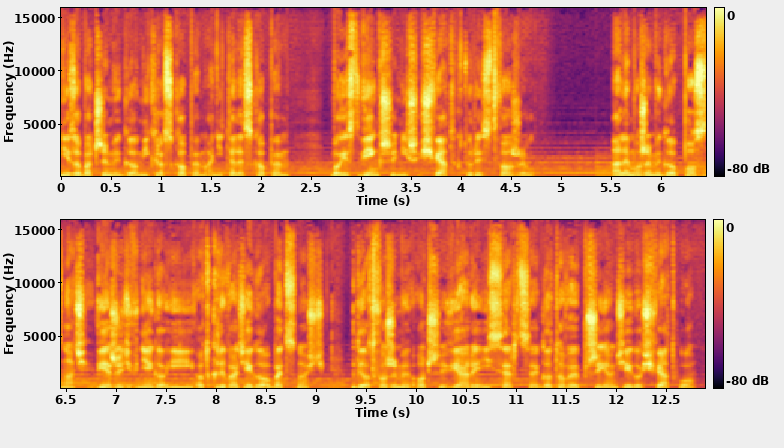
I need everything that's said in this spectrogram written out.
Nie zobaczymy go mikroskopem ani teleskopem, bo jest większy niż świat, który stworzył. Ale możemy go poznać, wierzyć w niego i odkrywać jego obecność, gdy otworzymy oczy wiary i serce gotowe przyjąć jego światło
